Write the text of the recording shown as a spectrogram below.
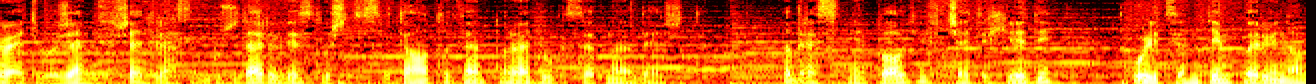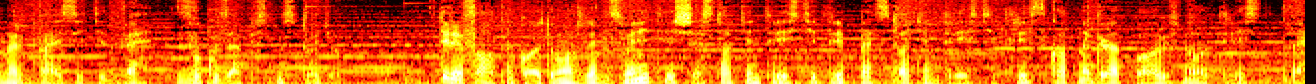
Здравейте, уважаеми слушатели, аз съм Божидар и вие слушате Световното адвентно радио Късът на надеждата. Адресът ни е Плодив, 4000, улица Антим, първи номер 22, звукозаписно студио. Телефонът, на който може да ни звъните е 633 533 с код на град Плодив 032.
